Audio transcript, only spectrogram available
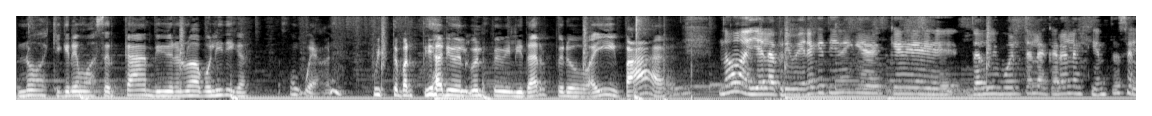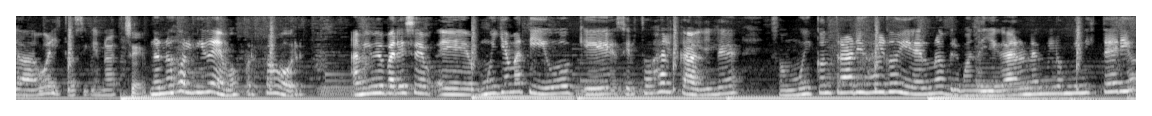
No, es que queremos hacer cambio y una nueva política. Un weón. Fuiste partidario del golpe militar, pero ahí, pa. No, ella la primera que tiene que, que darle vuelta la cara a la gente se la da vuelta, así que no, Sí. no nos olvidemos, por favor. A mí me parece eh, muy llamativo que ciertos alcaldes son muy contrarios al gobierno, pero cuando llegaron a los ministerios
